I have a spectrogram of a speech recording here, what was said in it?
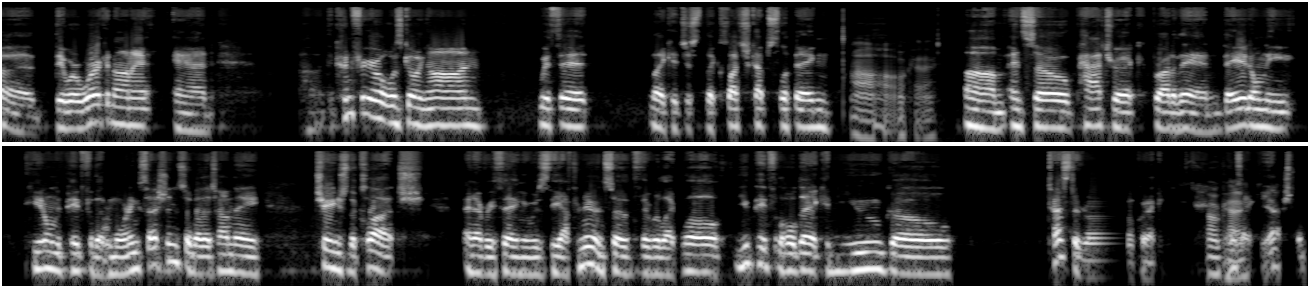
uh, they were working on it and uh, they couldn't figure out what was going on with it. Like it just the clutch kept slipping. Oh, okay. Um, and so Patrick brought it in. They had only he had only paid for the morning session. So by the time they changed the clutch and everything, it was the afternoon. So they were like, "Well, you paid for the whole day. Can you go test it real quick?" I was Okay. like, "Yeah." Sure.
